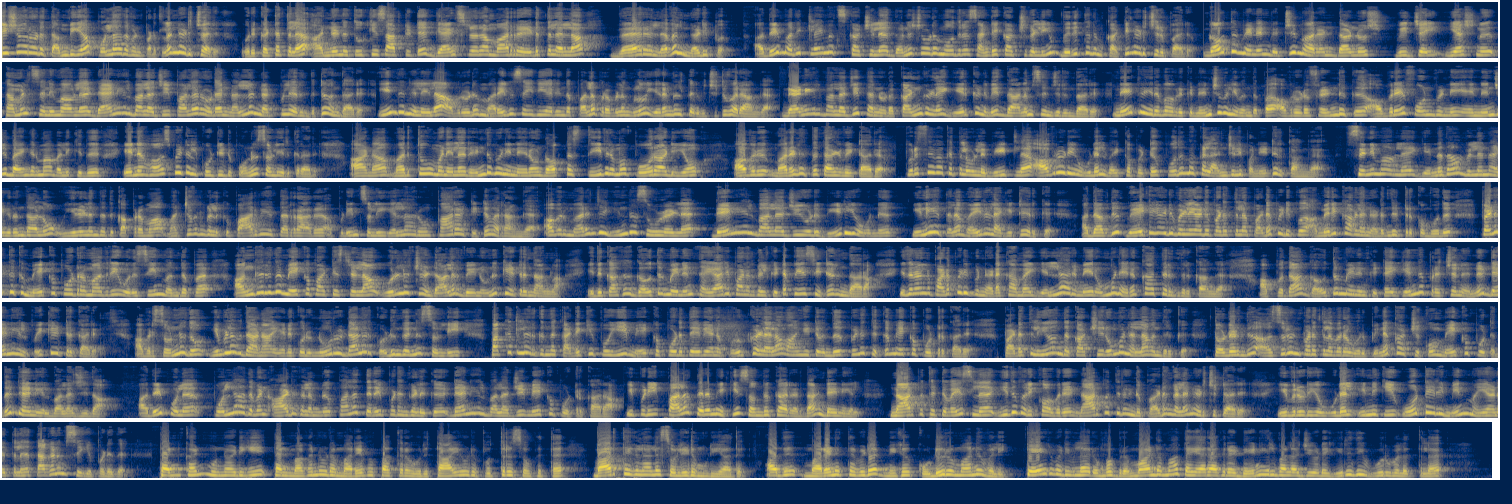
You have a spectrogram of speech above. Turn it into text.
கிஷோரோட தம்பியா பொல்லாதவன் படத்துல நடிச்சாரு. ஒரு கட்டத்துல அண்ணனை தூக்கி சாப்பிட்டுட்டு கேங்ஸ்டரா மாறுற இடத்துல எல்லாம் வேற லெவல் நடிப்பு. அதே மாதிரி கிளைமேக்ஸ் காட்சியில தனுஷோட மோதிர சண்டை காட்சிகளையும் வெறித்தனம் காட்டி நடிச்சிருப்பாரு. கௌதம் மேனன் வெற்றிமாறன் தனுஷ் விஜய் யஷ்னு தமிழ் சினிமாவில டேனியல் பாலாஜி பலரோட நல்ல நட்புல இருந்துட்டு வந்தாரு. இந்த நிலையில அவரோட மறைவு செய்தி அறிந்த பல பிரபலங்களும் இரங்கல் தெரிவிச்சுட்டு வராங்க. டேனியல் பாலாஜி தன்னோட கண்களை ஏற்கனவே தானம் செஞ்சிருந்தாரு. நேற்று இரவு அவருக்கு நெஞ்சு வலி வந்தப்ப அவரோட ஃப்ரெண்டுக்கு அவரே ஃபோன் பண்ணி என் நெஞ்சு பயங்கரமா வலிக்குது என்ன ஹாஸ்பிட்டல் கூட்டிட்டு போன்னு சொல்லியிருக்கிறாரு. ஆனா மருத்துவமனையில ரெண்டு மணி நேரம் டாக்டர்ஸ் தீவிரமா போராடியும் அவரு மரணத்தை தழுவிட்டாரு. புரசைவாக்கத்துல உள்ள வீட்டுல அவருடைய உடல் வைக்கப்பட்டு பொதுமக்கள் அஞ்சலி பண்ணிட்டு இருக்காங்க. சினிமாவுல என்னதான் வில்லனா இருந்தாலும் உயிரிழந்ததுக்கு அப்புறமா மற்றவங்களுக்கு பார்வையை தர்றாரு அப்படின்னு சொல்லி எல்லாரும் பாராட்டிட்டு வர்றாங்க. அவர் மறைஞ்ச இந்த சூழல்ல டேனியல் பாலாஜியோட வீடியோ ஒண்ணு இணையத்துல வைரல் ஆகிட்டு இருக்கு. அதாவது வேட்டையாடு விளையாடு படத்துல படப்பிடிப்பு அமெரிக்காவுல நடந்துட்டு இருக்கும்போது பெணத்துக்கு மேக்கப் போடுற மாதிரி ஒரு சீன் வந்தப்ப அங்கிருந்து மேக்கப் ஆர்டிஸ்ட் எல்லாம் ஒரு லட்சம் டாலர் வேணும்னு கேட்டிருந்தாங்களாம். இதுக்காக கௌதம் மேனன் தயாரிப்பாளர்கள் கிட்ட பேசிட்டு இருந்தாராம். இதனால படப்பிடிப்பு நடக்காம எல்லாருமே ரொம்ப நேரம் காத்திருந்திருக்காங்க. அப்பதான் கௌதம் மேனன் கிட்ட என்ன பிரச்சனைன்னு டேனியல் போய் கேட்டிருக்காரு. அவர் சொன்னதோ இவ்வளவுதானா? எனக்கு ஒரு நூறு டாலர் கொடுங்கன்னு சொல்லி பக்கத்துல இருந்த கடைக்கு போய் மேக்கப் போட தேவையான பொருட்கள் எல்லாம் வாங்கிட்டு வந்து பிணத்துக்கு மேக்கப் போட்டிருக்காரு. படத்துலயும் அந்த காட்சி ரொம்ப நல்லா வந்திருக்கு. தொடர்ந்து அசுரன் படத்துல வர ஒரு பிணக்காட்சிக்கும் மேக்கப் போட்டது டேனியல் பாலாஜி தான். அதே போல பொல்லாதவன் ஆடுகளம்னு பல திரைப்படங்களுக்கு டேனியல் பாலாஜி மேக்கப் போட்டிருக்காரா? இப்படி பல திறமைக்கு சொந்தக்காரர் தான் டேனியல். நாற்பத்தெட்டு வயசுல இது வரைக்கும் அவரு நாற்பத்தி ரெண்டு படங்களை நடிச்சுட்டாரு. இவருடைய உடல் இன்னைக்கு ஓட்டேரி மின் மயானத்துல தகனம் செய்யப்படுது. தன் கண் முன்னாடியே தன் மகனோட மறைவை பார்க்கிற ஒரு தாயோட புத்திர சோகத்தை வார்த்தைகளால சொல்லிட முடியாது. அது மரணத்தை விட மிக கொடூரமான வழி பேர் வடிவுல ரொம்ப பிரம்மாண்டமா தயாராகிற டேனியல் பாலாஜியோட இறுதி ஊர்வலத்துல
